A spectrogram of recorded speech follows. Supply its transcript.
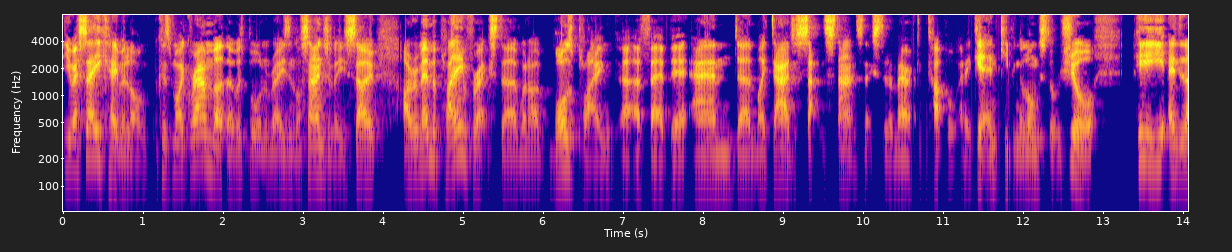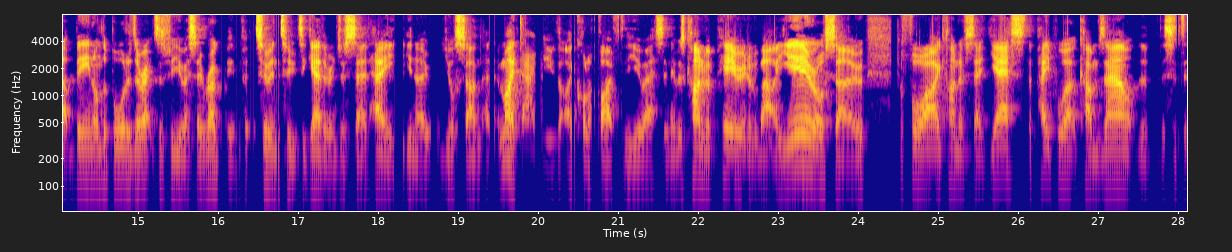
USA came along because my grandmother was born and raised in Los Angeles. So I remember playing for Exeter when I was playing a, a fair bit, and uh, my dad just sat in the stands next to an American couple. And again, keeping a long story short, he ended up being on the board of directors for USA Rugby and put two and two together and just said, "Hey, you know, your son." My dad knew that I qualified for the US, and it was kind of a period of about a year or so before I kind of said yes. The paperwork comes out, the, the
